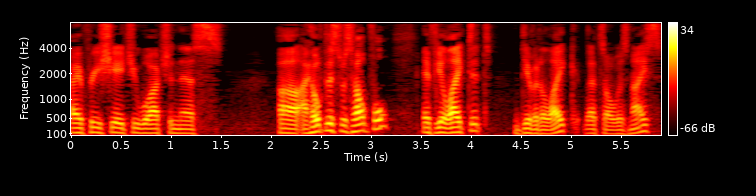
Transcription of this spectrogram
I appreciate you watching this. Uh, I hope this was helpful. If you liked it, give it a like. That's always nice.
